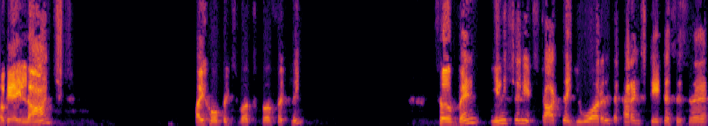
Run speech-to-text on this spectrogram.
Okay, I launched. I hope it works perfectly. So when initially it starts the URL, the current status is a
